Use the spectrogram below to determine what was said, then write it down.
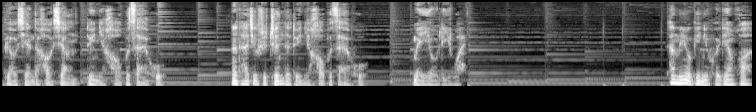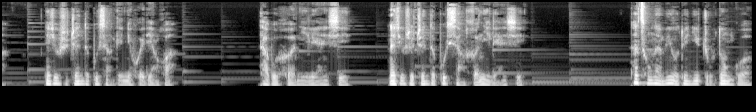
表现的好像对你毫不在乎，那他就是真的对你毫不在乎，没有例外。他没有给你回电话，那就是真的不想给你回电话；他不和你联系，那就是真的不想和你联系；他从来没有对你主动过，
